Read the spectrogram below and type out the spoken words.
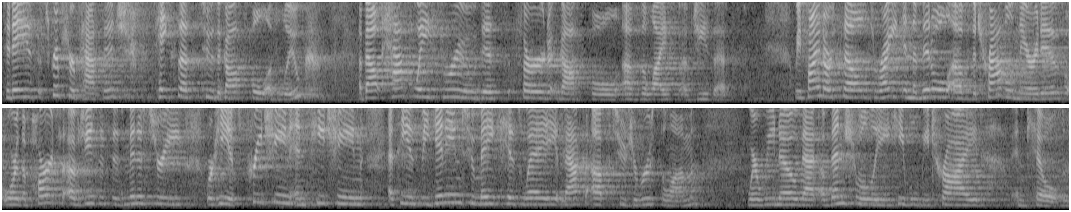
Today's scripture passage takes us to the Gospel of Luke, about halfway through this third gospel of the life of Jesus. We find ourselves right in the middle of the travel narrative or the part of Jesus' ministry where he is preaching and teaching as he is beginning to make his way back up to Jerusalem, where we know that eventually he will be tried and killed.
